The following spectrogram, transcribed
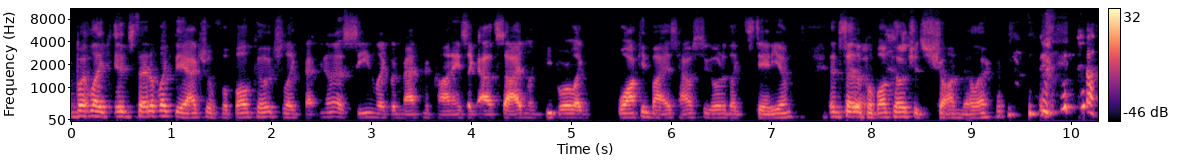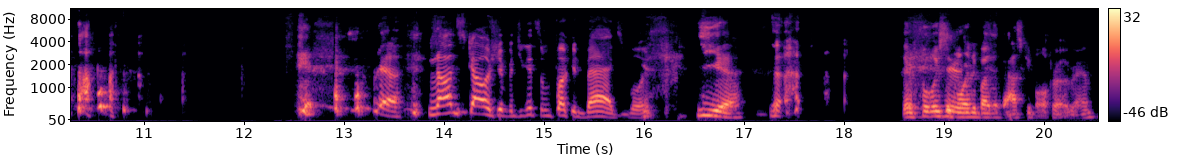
But like instead of like the actual football coach, like that, you know that scene like when Matthew McConaughey's like outside, like people are like walking by his house to go to like the stadium. Instead of the football coach, it's Sean Miller. Yeah. Non scholarship, but you get some fucking bags, boys. yeah. They're fully supported by the basketball program.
